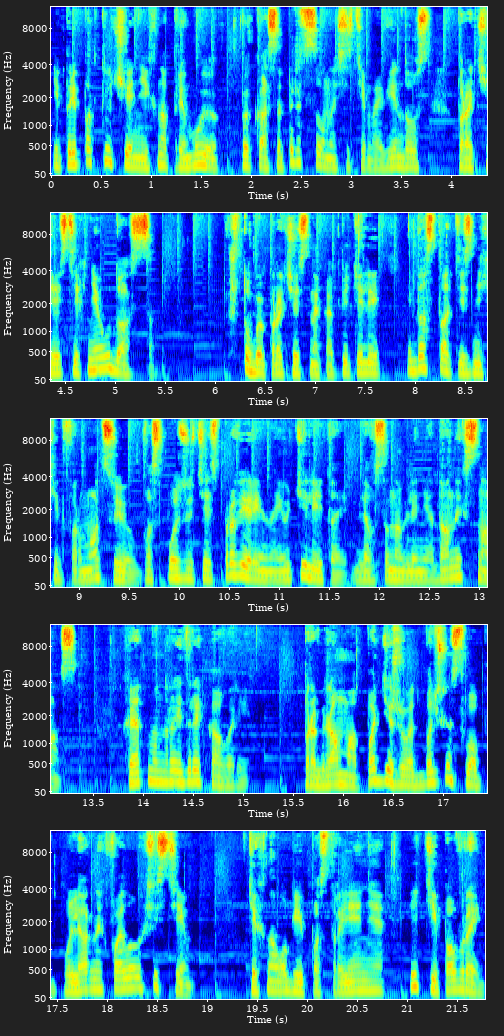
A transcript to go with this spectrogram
и при подключении их напрямую к ПК с операционной системой Windows прочесть их не удастся. Чтобы прочесть накопители и достать из них информацию, воспользуйтесь проверенной утилитой для восстановления данных с NAS Hetman RAID Recovery. Программа поддерживает большинство популярных файловых систем, технологий построения и типов RAID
